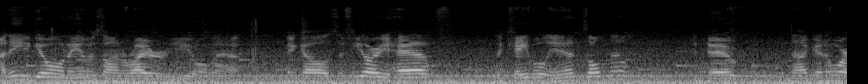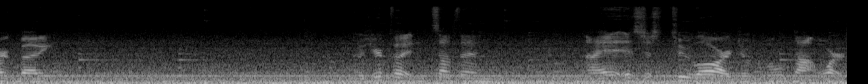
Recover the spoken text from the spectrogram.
I need to go on Amazon and write a review on that because if you already have the cable ends on them, nope, not gonna work, buddy. Because you're putting something, it's just too large, it will not work.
